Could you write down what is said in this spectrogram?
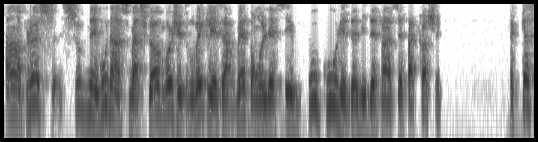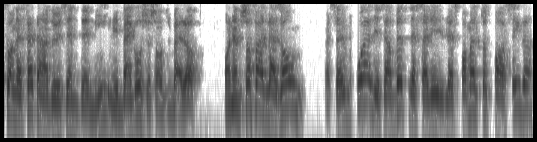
en plus, souvenez-vous, dans ce match-là, moi, j'ai trouvé que les arbitres ont laissé beaucoup les demi-défensifs accrochés. Qu'est-ce qu'on a fait en deuxième demi? Les Bengals se sont dit, ben là, on aime ça faire de la zone. Ben, savez-vous quoi? Les arbitres laissent, aller, laissent pas mal tout passer, là.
